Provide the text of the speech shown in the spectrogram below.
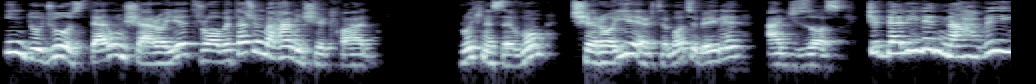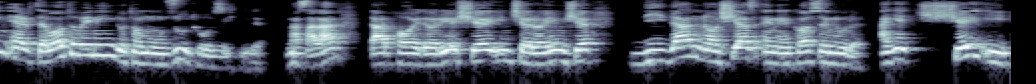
این دو جز در اون شرایط رابطهشون به همین شکل خواهد بود. رکن سوم چرایی ارتباط بین اجزاست. که دلیل نحوه این ارتباط رو بین این دوتا موضوع توضیح میده. مثلا در پایداری شی این چرایی میشه دیدن ناشی از انعکاس نوره. اگه شیعی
